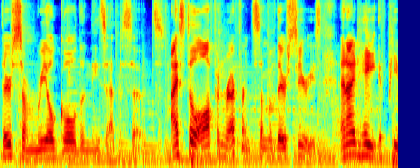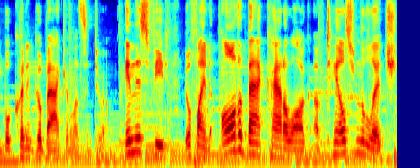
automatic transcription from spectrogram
There's some real gold in these episodes. I still often reference some of their series, and I'd hate if people couldn't go back and listen to them. In this feed, you'll find all the back catalog of Tales from the Lich,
